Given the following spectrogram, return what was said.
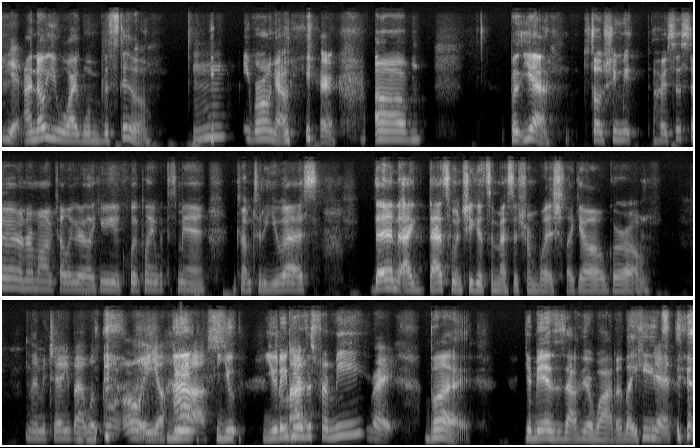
Yeah. I know you white woman, but still, Mhm. he wrong out here." Um. But yeah. So she meet her sister and her mom telling her like, "You need to quit playing with this man and come to the U.S." Then I that's when she gets a message from Wish like, "Yo, girl, Let me tell you about what's going on in your house. you you a didn't hear of- this from me, right. but your man's is out here wild. Like he's Yeah.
